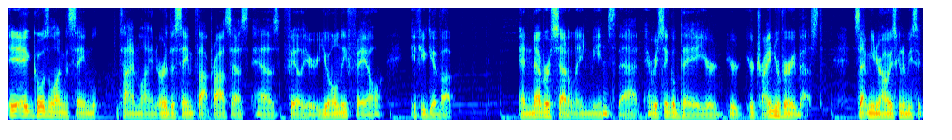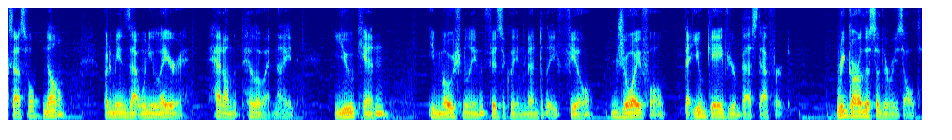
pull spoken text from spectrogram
it, it goes along the same timeline or the same thought process as failure. You only fail if you give up. And never settling means that every single day you're you're you're trying your very best. Does that mean you're always going to be successful? No. But it means that when you lay your head on the pillow at night, you can emotionally and physically and mentally feel joyful that you gave your best effort, regardless of the result.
